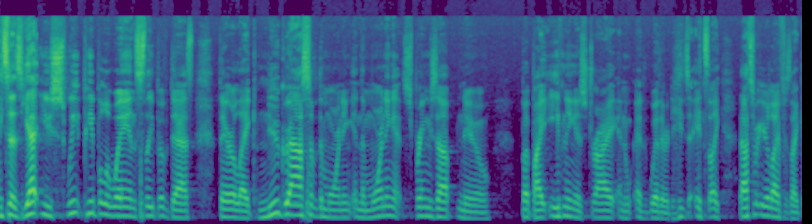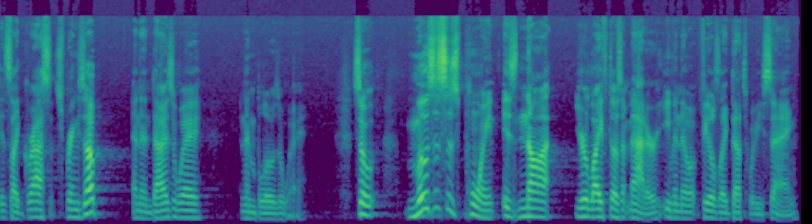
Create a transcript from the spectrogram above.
He says, Yet you sweep people away in sleep of death. They are like new grass of the morning. In the morning it springs up new, but by evening is dry and, and withered. He's, it's like, that's what your life is like. It's like grass that springs up and then dies away and then blows away. So Moses' point is not your life doesn't matter, even though it feels like that's what he's saying.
